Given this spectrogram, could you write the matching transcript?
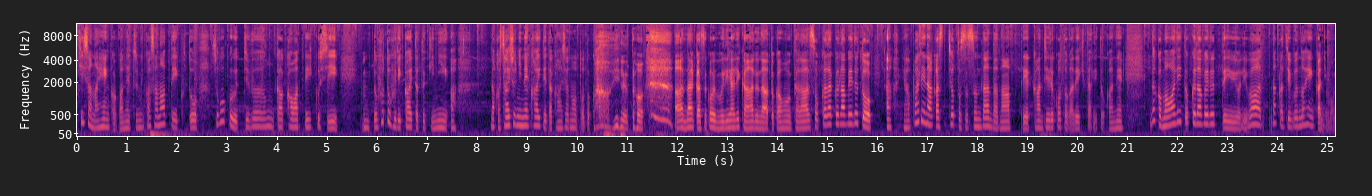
小さな変化がね積み重なっていくとすごく自分が変わっていくし、うんと、ふと振り返った時にあなんか最初にね書いてた感謝ノートとかを 見るとあなんかすごい無理やり感あるなとか思うからそこから比べるとあやっぱりなんかちょっと進んだんだなって感じることができたりとかね。なんか周りと比べるっていうよりはなんか自分の変化にも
